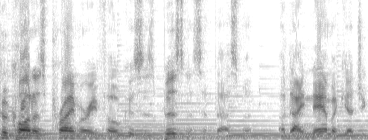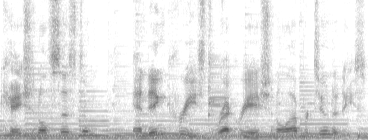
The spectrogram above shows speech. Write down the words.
Kaukauna's primary focus is business investment, a dynamic educational system, and increased recreational opportunities.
